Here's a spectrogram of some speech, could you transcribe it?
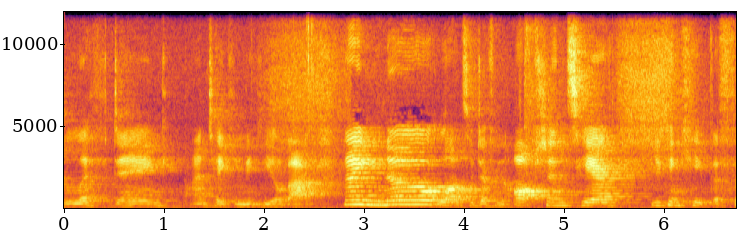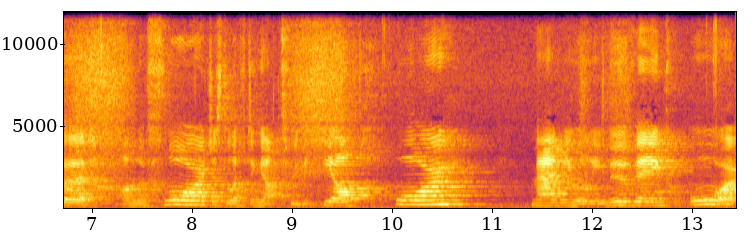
lifting and taking the heel back. Now you know lots of different options here. You can keep the foot on the floor, just lifting up through the heel, or manually moving, or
